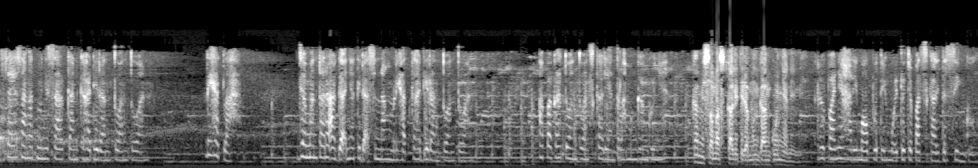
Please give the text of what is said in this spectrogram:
saya sangat menyesalkan kehadiran tuan-tuan. Lihatlah, Jamantara agaknya tidak senang melihat kehadiran tuan-tuan. Apakah tuan-tuan sekalian telah mengganggunya? Kami sama sekali tidak mengganggunya, Nini. Rupanya harimau putihmu itu cepat sekali tersinggung.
